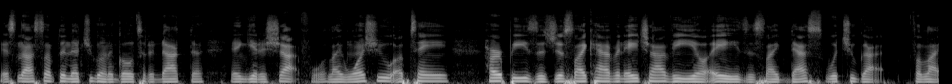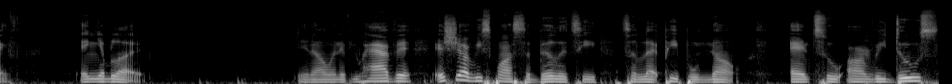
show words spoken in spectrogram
It's not something that you're going to go to the doctor and get a shot for. Like once you obtain herpes, it's just like having HIV or AIDS. It's like that's what you got for life in your blood you know and if you have it it's your responsibility to let people know and to um, reduce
